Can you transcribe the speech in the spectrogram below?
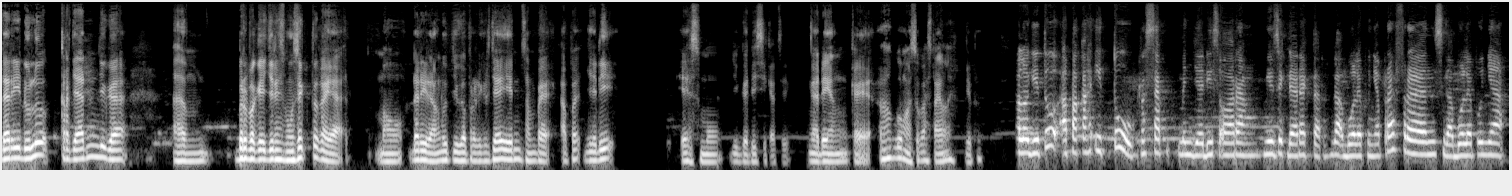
dari dulu kerjaan juga um, berbagai jenis musik tuh kayak mau dari dangdut juga pernah dikerjain sampai apa jadi ya semua juga disikat sih nggak ada yang kayak oh gue nggak suka stylenya gitu kalau gitu apakah itu resep menjadi seorang music director nggak boleh punya preference nggak boleh punya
